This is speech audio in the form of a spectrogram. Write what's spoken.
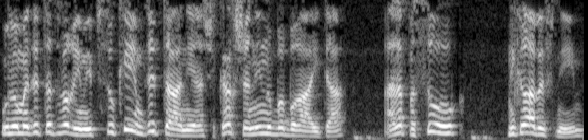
הוא לומד את הדברים מפסוקים, דתניא, שכך שנינו בברייתא, על הפסוק נקרא בפנים,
